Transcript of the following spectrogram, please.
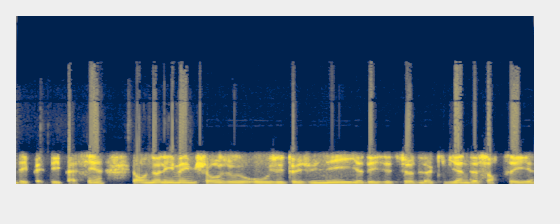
des, des, patients. On a les mêmes choses aux, États-Unis. Il y a des études là, qui viennent de sortir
